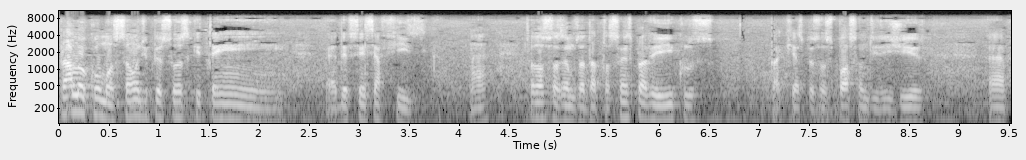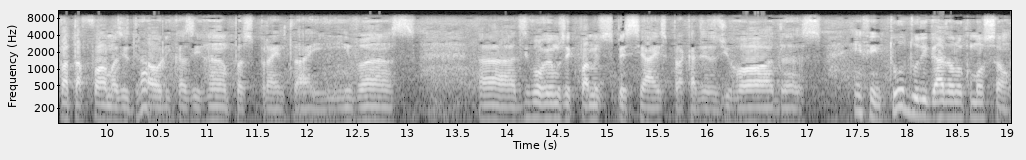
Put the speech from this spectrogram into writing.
para a locomoção de pessoas que têm é, deficiência física. Né? Então nós fazemos adaptações para veículos, para que as pessoas possam dirigir, é, plataformas hidráulicas e rampas para entrar em, em vans, uh, desenvolvemos equipamentos especiais para cadeiras de rodas, enfim, tudo ligado à locomoção.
